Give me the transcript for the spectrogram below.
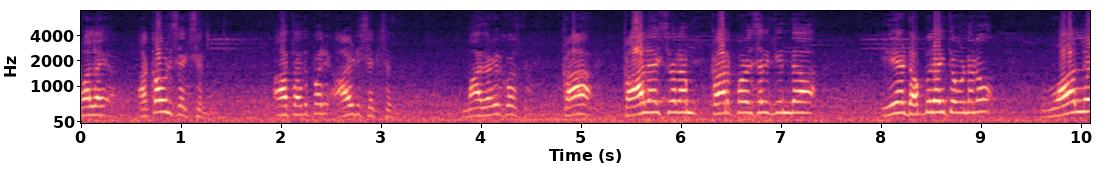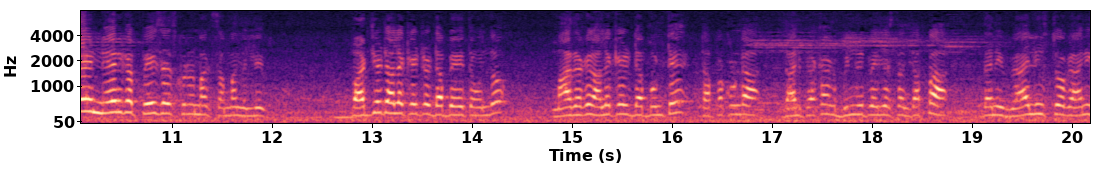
వాళ్ళ అకౌంట్ సెక్షన్ ఆ తదుపరి ఆడిట్ సెక్షన్ మా దగ్గరికి వస్తుంది కా కాళేశ్వరం కార్పొరేషన్ కింద ఏ డబ్బులైతే ఉండనో వాళ్ళే నేరుగా పే చేసుకున్నారు మాకు సంబంధం లేదు. బడ్జెట్ అలొకేటెడ్ డబ్బు అయితే ఉందో మా దగ్గర అలొకేటెడ్ డబ్బు ఉంటే తప్పకుండా దాని ప్రకారం బిల్లు పే చేస్తాం తప్ప దాని వాల్యూస్తో కానీ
